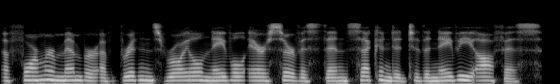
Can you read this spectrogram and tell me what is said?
a former member of Britain's Royal Naval Air Service then seconded to the Navy Office.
